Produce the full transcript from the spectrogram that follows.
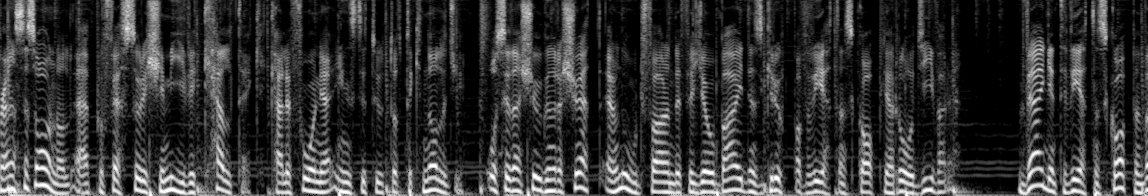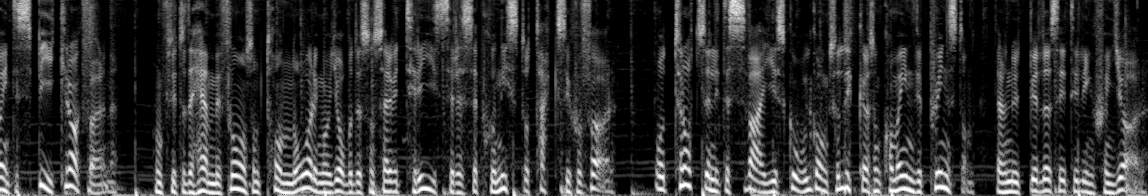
Frances Arnold är professor i kemi vid Caltech, California Institute of Technology. Och sedan 2021 är hon ordförande för Joe Bidens grupp av vetenskapliga rådgivare. Vägen till vetenskapen var inte spikrak för henne. Hon flyttade hemifrån som tonåring och jobbade som servitris, receptionist och taxichaufför. Och trots en lite svajig skolgång så lyckades hon komma in vid Princeton där hon utbildade sig till ingenjör.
